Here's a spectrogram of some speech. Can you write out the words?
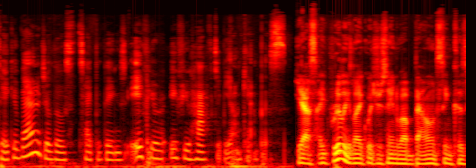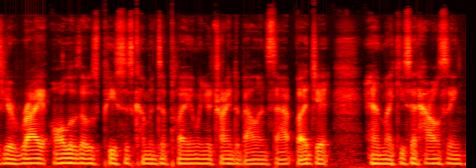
take advantage of those type of things if you're if you have to be on campus. Yes, I really like what you're saying about balancing because you're right. All of those pieces come into play when you're trying to balance that budget. And like you said, housing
